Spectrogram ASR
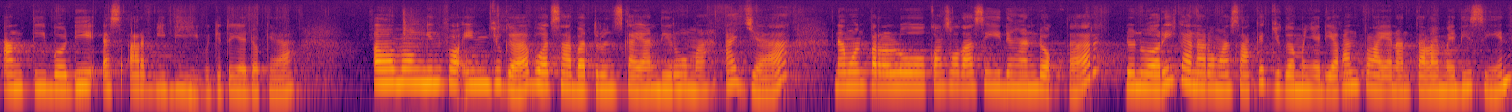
antibody SRBD begitu ya dok ya. Eh, mau nginfoin juga buat sahabat Runska yang di rumah aja, namun perlu konsultasi dengan dokter. Don't worry karena rumah sakit juga menyediakan pelayanan telemedicine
